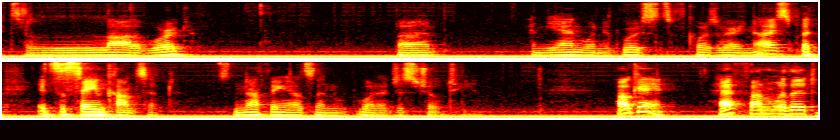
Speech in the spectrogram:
it's a lot of work but in the end when it works it's of course very nice but it's the same concept. It's nothing else than what I just showed to you. Okay have fun with it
